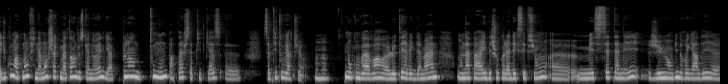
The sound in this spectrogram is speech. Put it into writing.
Et du coup, maintenant, finalement, chaque matin jusqu'à Noël, il y a plein, tout le monde partage sa petite case, euh, sa petite ouverture. Mhm. Donc on va avoir euh, le thé avec Daman, on a pareil des chocolats d'exception, euh, mais cette année j'ai eu envie de regarder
